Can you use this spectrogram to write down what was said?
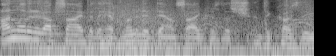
unlimited upside, but they have limited downside because the because the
